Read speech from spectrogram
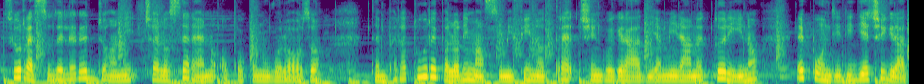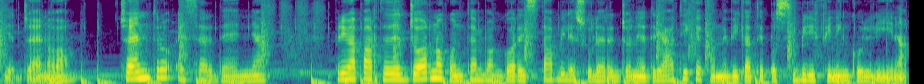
Sul resto delle regioni cielo sereno o poco nuvoloso. Temperature valori massimi fino a 3-5 gradi a Milano e Torino e punti di 10 gradi a Genova. Centro e Sardegna. Prima parte del giorno con tempo ancora instabile sulle regioni adriatiche con nevicate possibili fino in collina,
